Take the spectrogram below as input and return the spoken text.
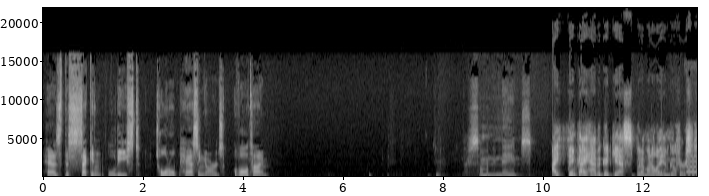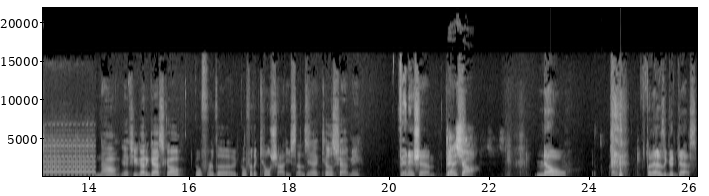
has the second least total passing yards of all time? There's so many names. I think I have a good guess, but I'm going to let him go first. No, if you got a guess, go. Go for the go for the kill shot, he says. Yeah, kill shot me. Finish him. Dennis Vince. Shaw. No. but that is a good guess.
